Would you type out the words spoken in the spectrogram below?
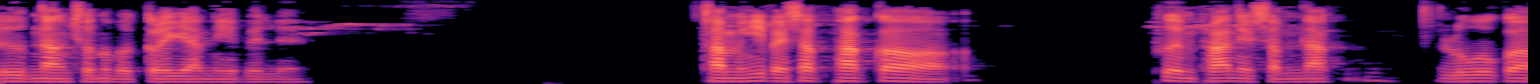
ลืมนางชนบทกริยานีไปเลย ทำอย่างนี้ไปสักพักก็เพื่อนพระในสำนัก รู้ก็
